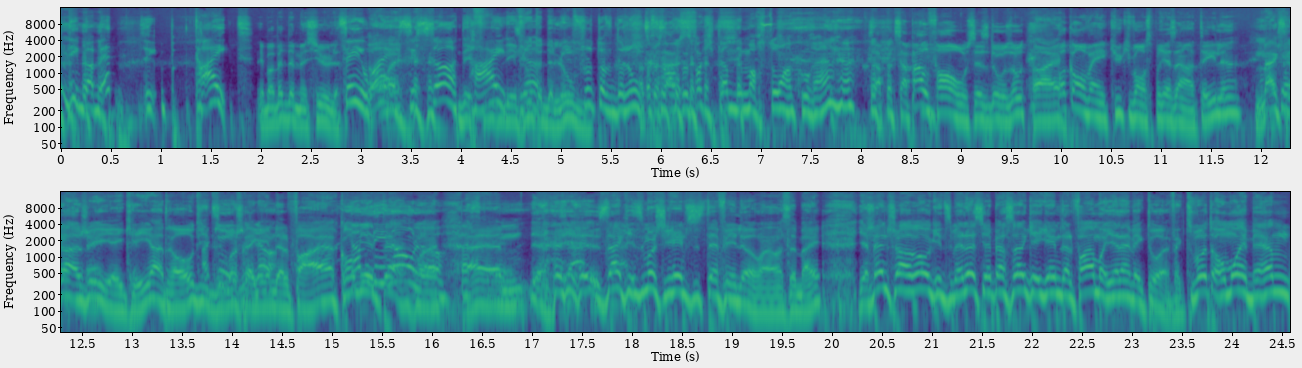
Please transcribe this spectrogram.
Oh, des bobettes euh, tight. Les bobettes de monsieur, là. Tu sais, ouais, Ah ouais. c'est ça, Des tight. des fruits the loom. Des fruits of the loom. On veut pas qu'ils perdent des morceaux en courant. là. Ça, ça parle fort au 6 12 autres. Ouais. Pas convaincu qu'ils vont se présenter, là. Max Ranger, il a écrit, entre autres, il dit Moi, je serais game de le faire. Combien de des temps? noms, là, parce Euh, Zach, il dit Moi, je suis game si Steph est là. Ouais, on sait bien. Il y a Ben Charon qui dit Mais là, s'il y a personne qui est game de le faire, moi, y aller avec toi. Fait que tu vas, t'as au moins Ben.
